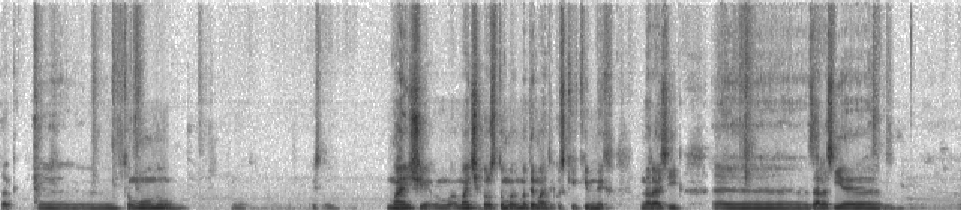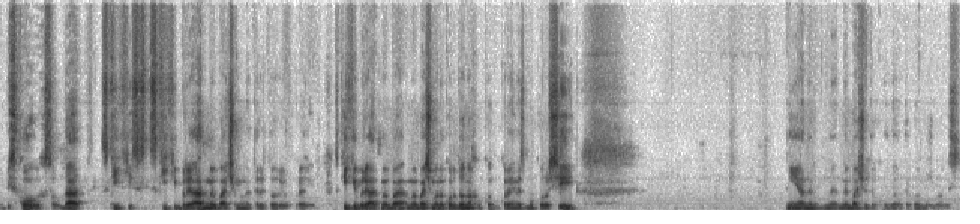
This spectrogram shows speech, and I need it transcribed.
Так? Е, тому, ну, ну, маючи, маючи просту математику, скільки в них наразі е, зараз є військових, солдат, скільки, скільки бригад ми бачимо на території України, скільки бригад ми, ми бачимо на кордонах України з боку Росії. Ні, я не, не, не бачу такої, такої можливості.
